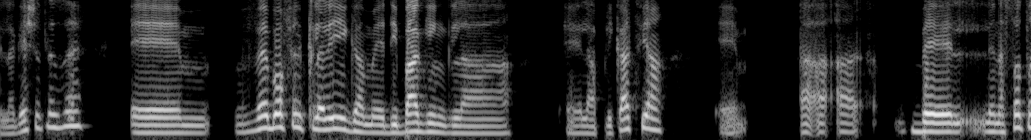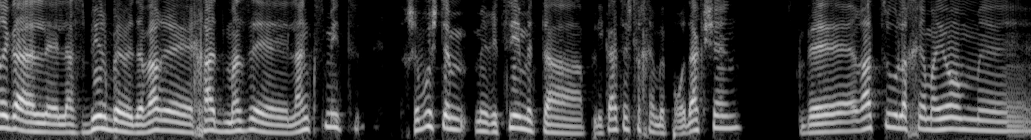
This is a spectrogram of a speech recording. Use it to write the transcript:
לגשת לזה. ובאופן כללי גם debugging לאפליקציה. לנסות רגע להסביר בדבר אחד מה זה LangSmith, תחשבו שאתם מריצים את האפליקציה שלכם ב production, ורצו לכם היום, אה,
